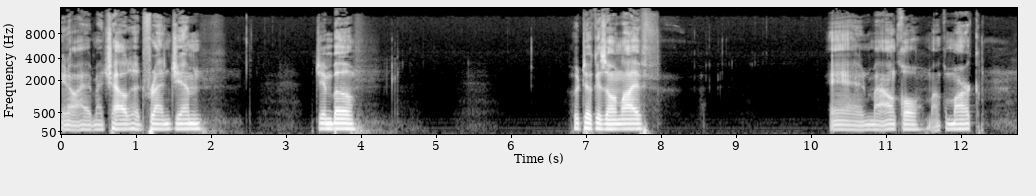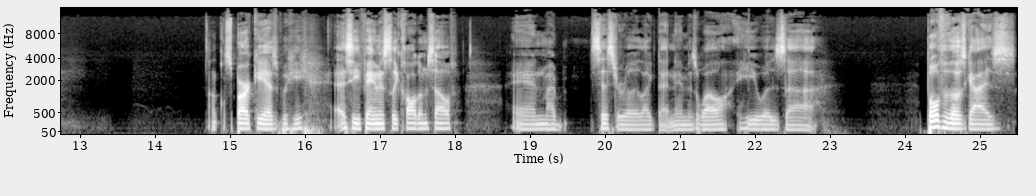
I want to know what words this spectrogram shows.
you know, I had my childhood friend Jim, Jimbo, who took his own life, and my uncle, my uncle Mark, Uncle Sparky, as we as he famously called himself, and my sister really liked that name as well. He was uh, both of those guys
